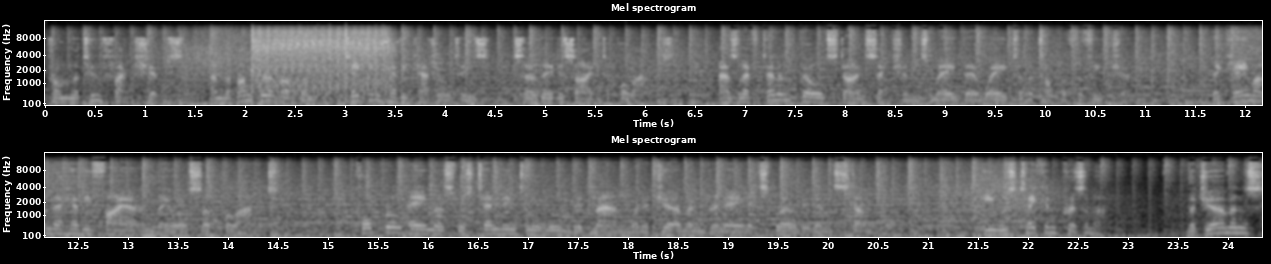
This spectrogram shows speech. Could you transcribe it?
from the two flak ships and the bunker above them, taking heavy casualties, so they decide to pull out. As Lieutenant Goldstein's sections made their way to the top of the feature, they came under heavy fire and they also pull out. Corporal Amos was tending to a wounded man when a German grenade exploded and stunned him. He was taken prisoner. The Germans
